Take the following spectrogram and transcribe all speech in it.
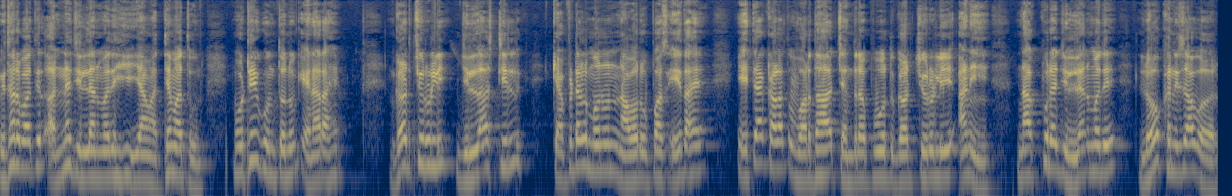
विदर्भातील अन्य जिल्ह्यांमध्येही या माध्यमातून मोठी गुंतवणूक येणार आहे. गडचिरोली जिल्हा स्टील कॅपिटल म्हणून नावारूपास येत आहे. येत्या काळात वर्धा चंद्रपूर गडचिरोली आणि नागपूर या जिल्ह्यांमध्ये लोह खनिजावर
